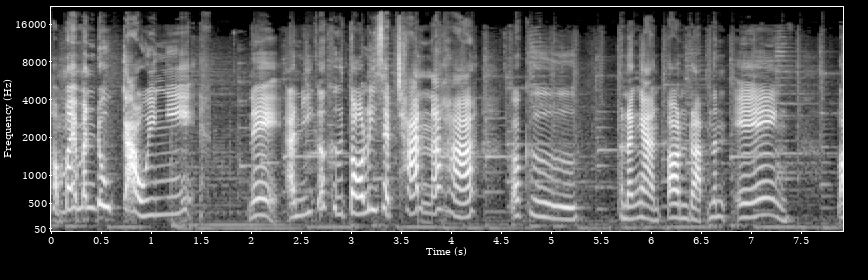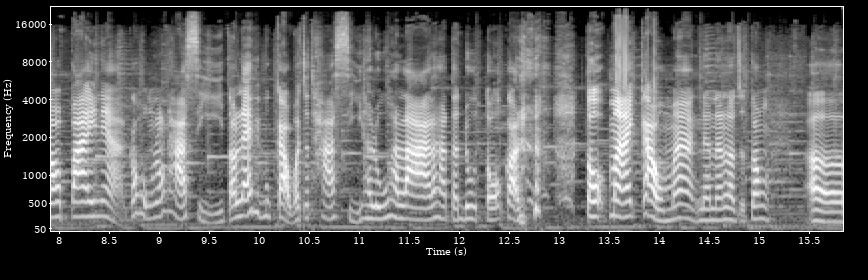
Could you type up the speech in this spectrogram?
ทำไมมันดูเก่าอย่างนี้ นี่ อันนี้ก็คือโต๊ะรีเซพชันนะคะ ก็คือพนักงานต้อนรับนั่นเอง ต่อไปเนี่ยก็คงต้องทาสี ตอนแรกพี่ปุ๊กเก่าว่าจะทาสีฮารุฮารานะคะ แต่ดูโต๊ะก่อน โต๊ะไม้เก่ามากดังนั้นเราจะต้อง เอ่อ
